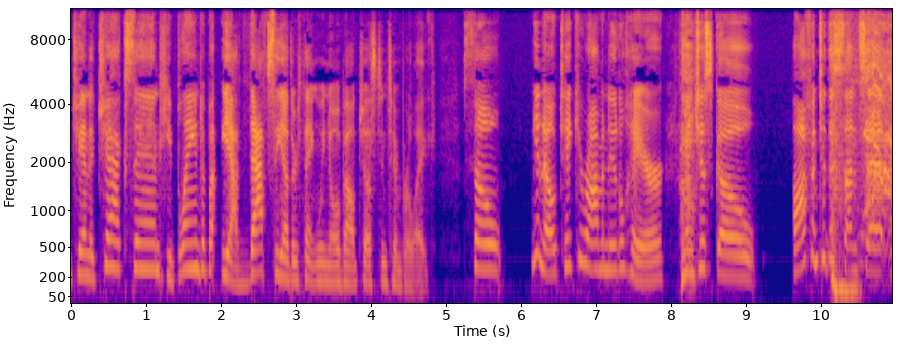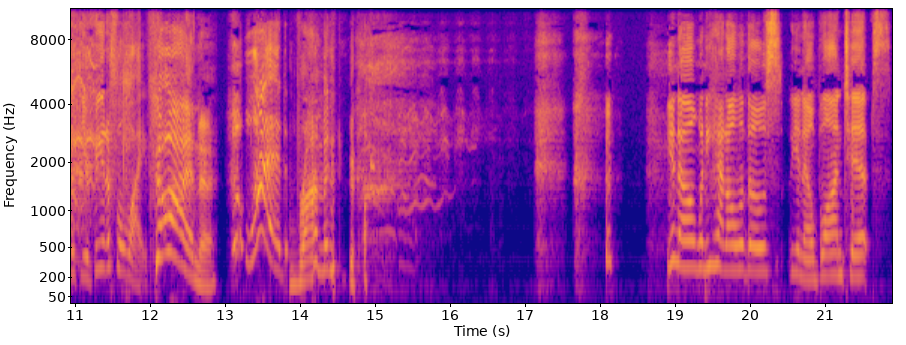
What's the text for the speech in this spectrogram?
Janet Jackson, he blamed about Yeah, that's the other thing we know about Justin Timberlake. So, you know, take your ramen noodle hair and just go off into the sunset with your beautiful wife. John! What? Ramen. you know, when he had all of those, you know, blonde tips.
